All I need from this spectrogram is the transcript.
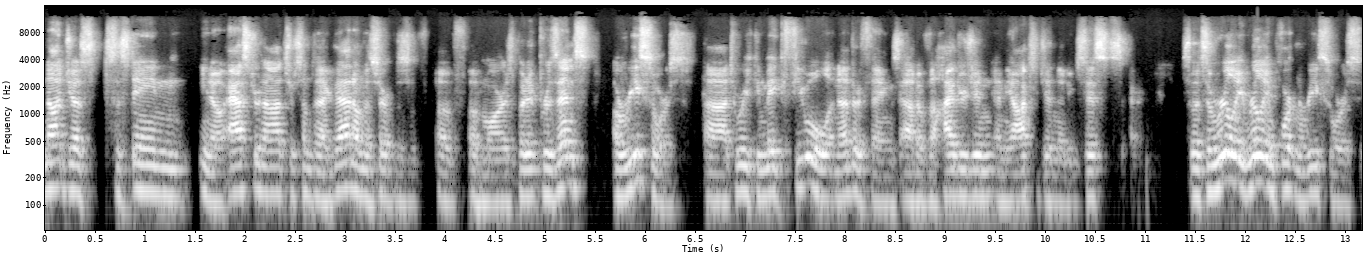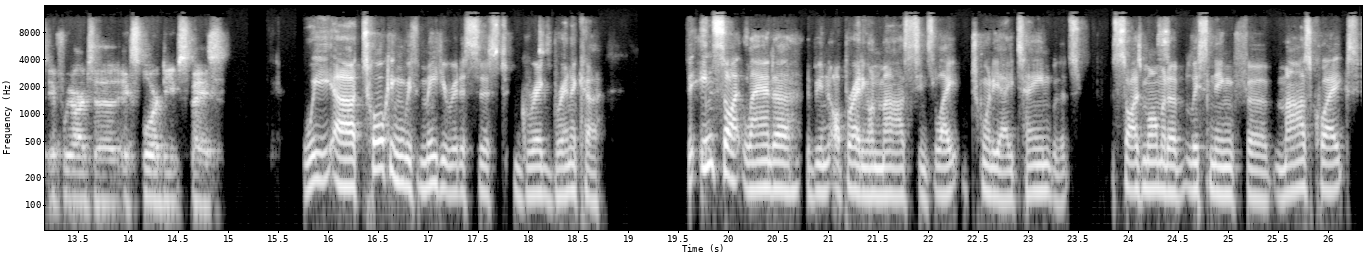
not just sustain you know astronauts or something like that on the surface of, of, of mars but it presents a resource uh, to where you can make fuel and other things out of the hydrogen and the oxygen that exists there. So it's a really really important resource if we are to explore deep space. We are talking with meteoriticist greg Brennecka. The insight lander had been operating on mars since late 2018 with its seismometer listening for mars quakes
